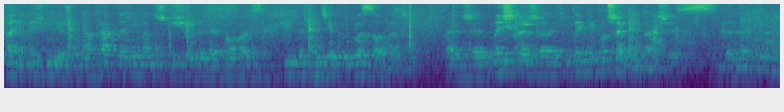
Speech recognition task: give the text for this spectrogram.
Panie Kazimierzu, naprawdę nie ma czym się denerwować, za chwilę będziemy głosować. Także myślę, że tutaj niepotrzebnie Pan się zdenerwuje.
